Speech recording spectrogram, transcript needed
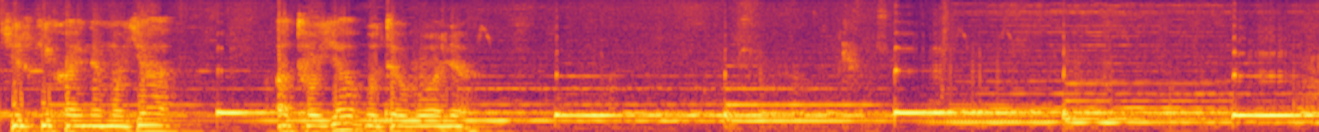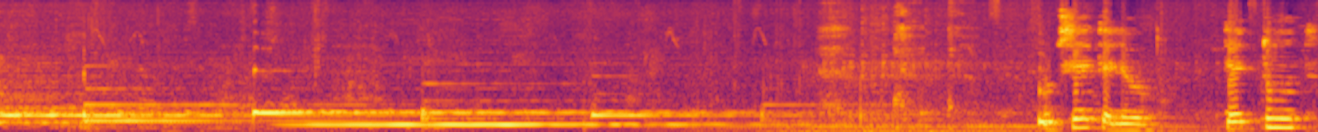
Тільки хай не моя, а твоя буде воля. Учителю, ти тут?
